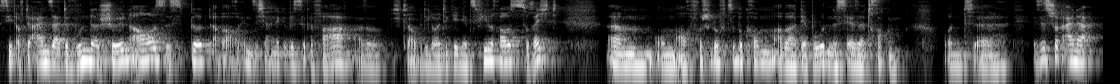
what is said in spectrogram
Es sieht auf der einen Seite wunderschön aus, es birgt aber auch in sich eine gewisse Gefahr. Also ich glaube, die Leute gehen jetzt viel raus, zu Recht, ähm, um auch frische Luft zu bekommen, aber der Boden ist sehr, sehr trocken. Und äh, es ist schon eine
